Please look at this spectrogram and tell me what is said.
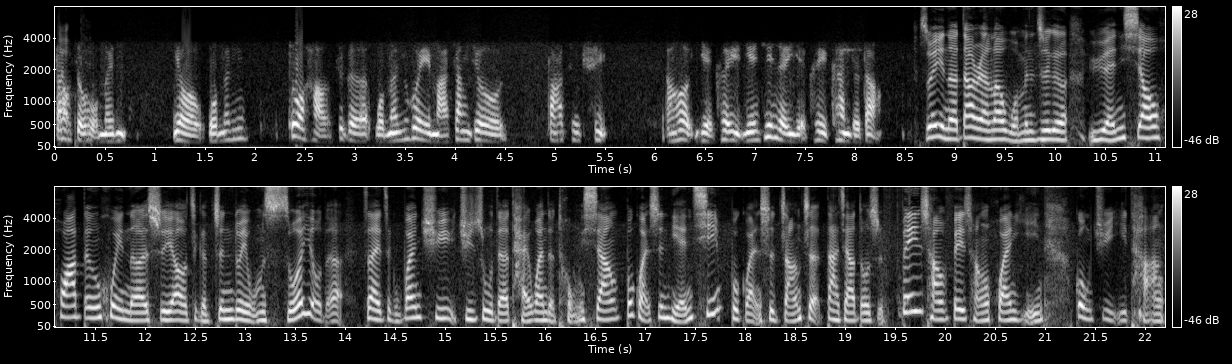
到时候我们有我们做好这个，我们会马上就发出去，然后也可以年轻人也可以看得到。所以呢，当然了，我们这个元宵花灯会呢，是要这个针对我们所有的在这个湾区居住的台湾的同乡，不管是年轻，不管是长者，大家都是非常非常欢迎共聚一堂，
